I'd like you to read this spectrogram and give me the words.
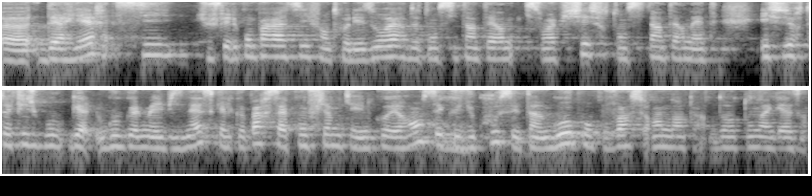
euh, derrière, si tu fais le comparatif entre les horaires de ton site internet qui sont affichés sur ton site internet et sur ta fiche Google, Google My Business, quelque part, ça confirme qu'il y a une cohérence et que du coup, c'est un go pour pouvoir se rendre dans ton magasin.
